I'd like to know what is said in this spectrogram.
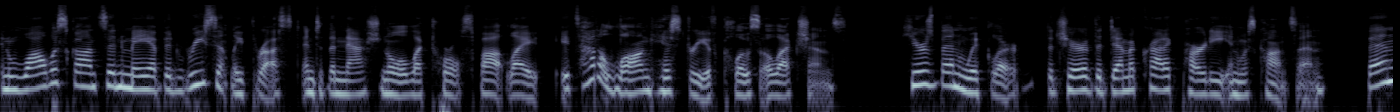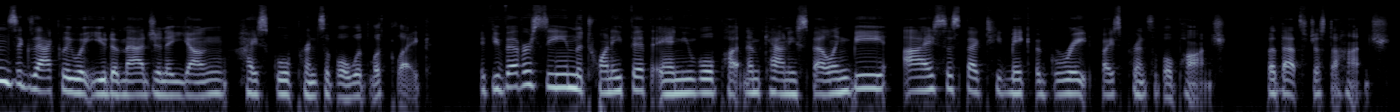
And while Wisconsin may have been recently thrust into the national electoral spotlight, it's had a long history of close elections. Here's Ben Wickler, the chair of the Democratic Party in Wisconsin. Ben's exactly what you'd imagine a young high school principal would look like. If you've ever seen the 25th annual Putnam County Spelling Bee, I suspect he'd make a great vice principal Panch, but that's just a hunch.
